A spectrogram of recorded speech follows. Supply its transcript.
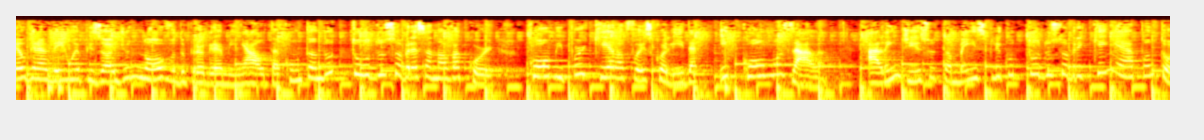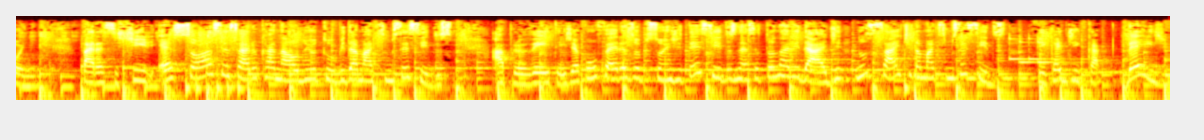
eu gravei um episódio novo do programa em alta contando tudo sobre essa nova cor, como e por que ela foi escolhida e como usá-la. Além disso, também explico tudo sobre quem é a Pantone. Para assistir, é só acessar o canal do YouTube da Maximus Tecidos. Aproveita e já confere as opções de tecidos nessa tonalidade no site da Maximus Tecidos. Fica a dica. Beijo!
